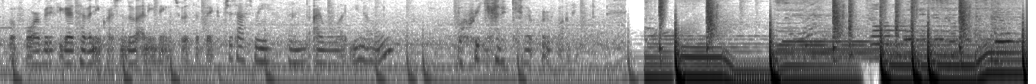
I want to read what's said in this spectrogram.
as before, but if you guys have any questions about anything specific, just ask me and I will let you know. But we gotta get a move on it.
